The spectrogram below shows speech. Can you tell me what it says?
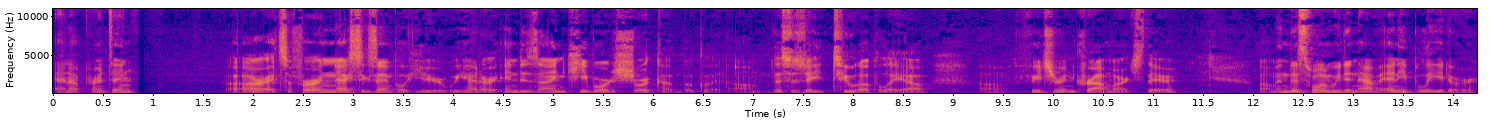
N-up printing. Alright, so for our next example here, we had our InDesign keyboard shortcut booklet. Um, this is a two-up layout uh, featuring crop marks there. Um, in this one, we didn't have any bleed or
